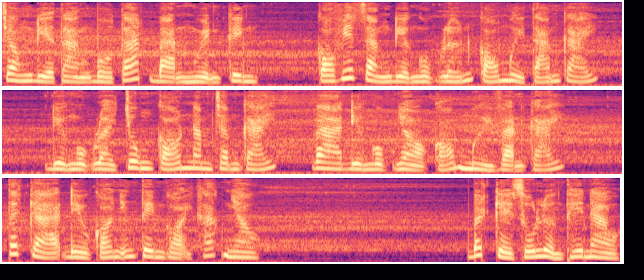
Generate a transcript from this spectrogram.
Trong địa tạng Bồ Tát Bạn Nguyện Kinh có viết rằng địa ngục lớn có 18 cái, địa ngục loài chung có 500 cái và địa ngục nhỏ có 10 vạn cái tất cả đều có những tên gọi khác nhau. Bất kể số lượng thế nào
